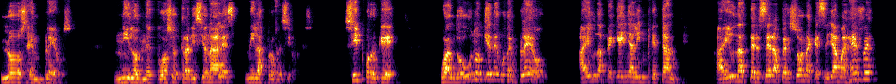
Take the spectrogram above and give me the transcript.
los empleos, ni los negocios tradicionales, ni las profesiones. Sí, porque cuando uno tiene un empleo, hay una pequeña limitante. Hay una tercera persona que se llama jefe,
